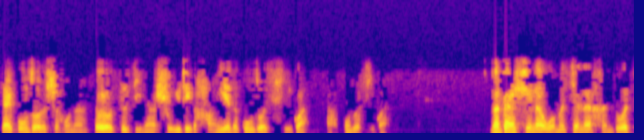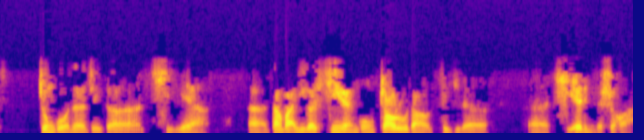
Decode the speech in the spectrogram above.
在工作的时候呢，都有自己呢属于这个行业的工作习惯啊，工作习惯。那但是呢，我们现在很多中国的这个企业啊，呃，当把一个新员工招入到自己的呃企业里面的时候啊。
